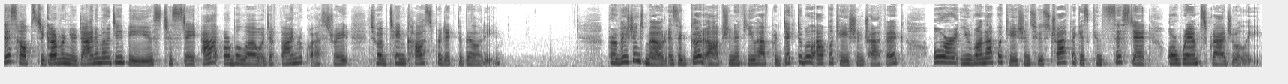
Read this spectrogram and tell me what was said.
This helps to govern your DynamoDB use to stay at or below a defined request rate to obtain cost predictability. Provisioned mode is a good option if you have predictable application traffic or you run applications whose traffic is consistent or ramps gradually.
